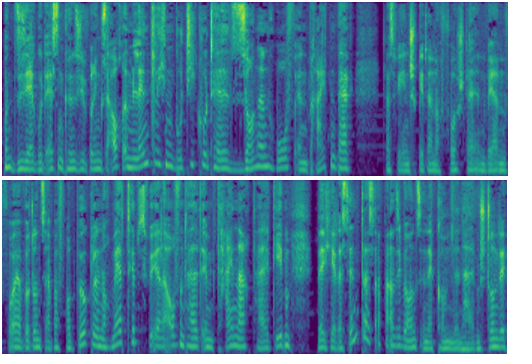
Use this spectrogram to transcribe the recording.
Und sehr gut essen können Sie übrigens auch im ländlichen Boutique-Hotel Sonnenhof in Breitenberg, das wir Ihnen später noch vorstellen werden. Vorher wird uns aber Frau Bürkle noch mehr Tipps für Ihren Aufenthalt im Teinachtal geben. Welche das sind, das erfahren Sie bei uns in der kommenden halben Stunde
